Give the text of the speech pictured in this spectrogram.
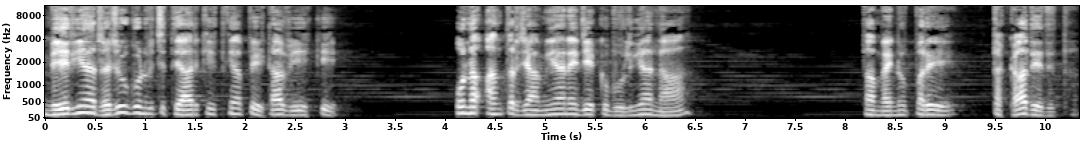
ਮੇਰੀਆਂ ਰਜੋਗੁਣ ਵਿੱਚ ਤਿਆਰ ਕੀਤੀਆਂ ਭੇਟਾਂ ਵੇਖ ਕੇ ਉਹਨਾਂ ਅੰਤਰਜਾਮੀਆਂ ਨੇ ਜੇ ਕਬੂਲੀਆਂ ਨਾ, ਤਾਂ ਮੈਨੂੰ ਪਰੇ ਧੱਕਾ ਦੇ ਦਿੱਤਾ।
